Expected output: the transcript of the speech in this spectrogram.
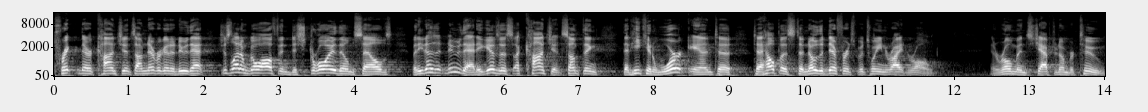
prick their conscience. I'm never going to do that. Just let them go off and destroy themselves. But He doesn't do that. He gives us a conscience, something that He can work in to, to help us to know the difference between right and wrong. In Romans chapter number 2,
